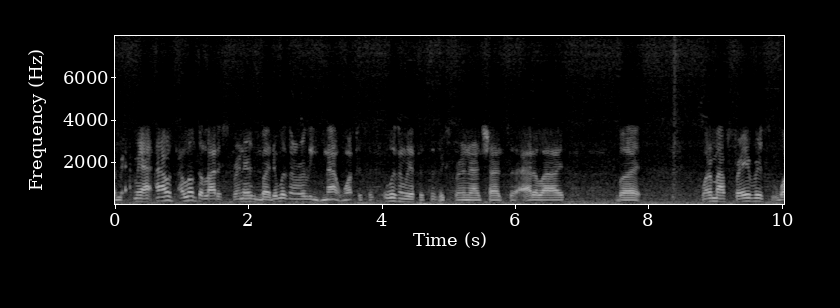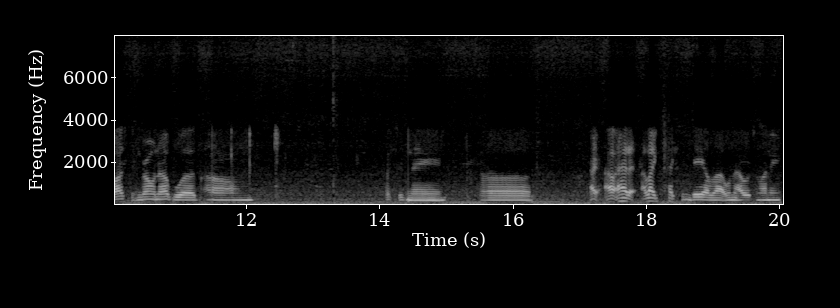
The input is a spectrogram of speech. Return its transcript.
I mean, I, I, was I loved a lot of sprinters, but it wasn't really not one specific. It wasn't really a specific sprinter I tried to idolize. But one of my favorites watching growing up was um, what's his name? Uh, I I had a, I like Tyson Gay a lot when I was running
